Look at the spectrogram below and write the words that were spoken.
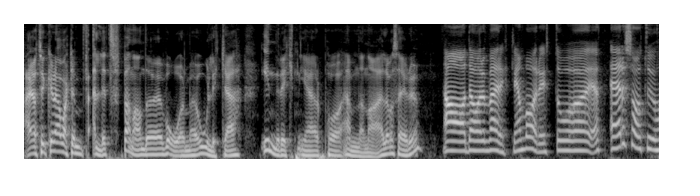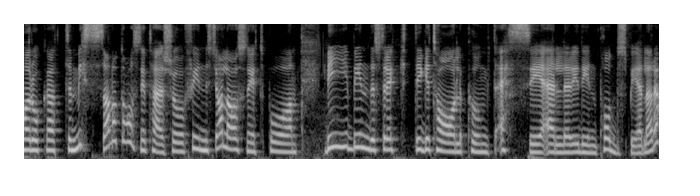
Jag tycker det har varit en väldigt spännande vår med olika inriktningar på ämnena, eller vad säger du? Ja, det har det verkligen varit. Och är det så att du har råkat missa något avsnitt här så finns ju alla avsnitt på bi-digital.se eller i din poddspelare.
